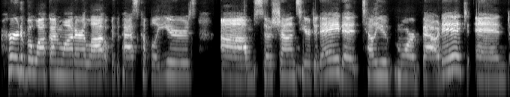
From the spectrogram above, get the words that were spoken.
heard of a Walk on Water a lot over the past couple of years. Um, so Sean's here today to tell you more about it. And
